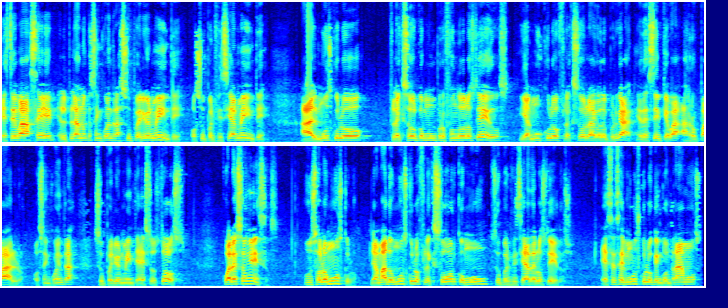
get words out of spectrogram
este va a ser el plano que se encuentra superiormente o superficialmente al músculo flexor común profundo de los dedos y al músculo flexor largo del pulgar. Es decir, que va a arroparlo o se encuentra superiormente a estos dos. ¿Cuáles son esos? Un solo músculo, llamado músculo flexor común superficial de los dedos. Ese es el músculo que encontramos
